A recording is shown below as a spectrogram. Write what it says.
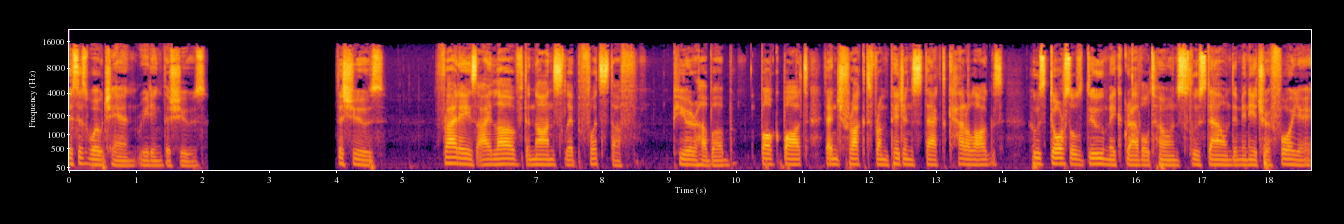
This is Wo Chan reading The Shoes. The Shoes. Fridays I love the non slip foot stuff. Pure hubbub. Bulk bought, then trucked from pigeon stacked catalogs, whose dorsals do make gravel tones sluice down the miniature foyer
